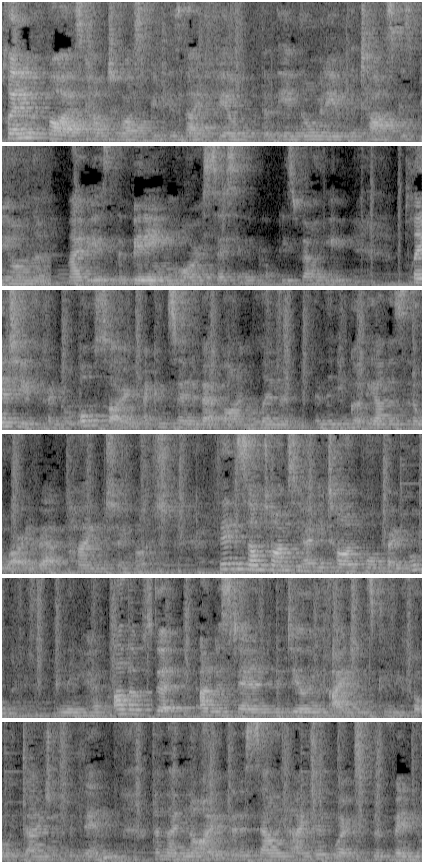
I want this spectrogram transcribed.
Plenty of buyers come to us because they feel that the enormity of the task is beyond them. Maybe it's the bidding or assessing the property's value. Plenty of people also are concerned about buying a lemon and then you've got the others that are worried about paying too much. Then sometimes you have your time poor people and then you have others that understand that dealing with agents can be fraught with danger for them and they know that a selling agent works for the vendor,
